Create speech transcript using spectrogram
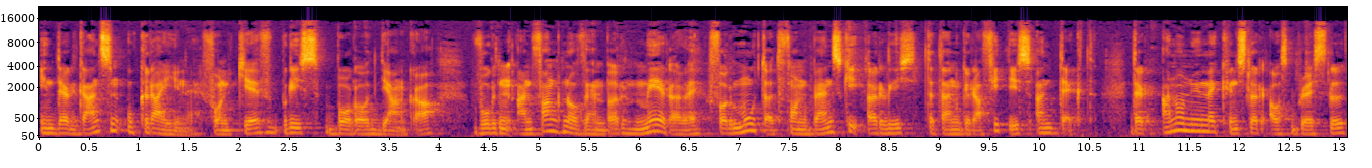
In der ganzen Ukraine, von Kiew bis Borodjanka, wurden Anfang November mehrere vermutet von Bensky errichteten Graffitis entdeckt. Der anonyme Künstler aus Bristol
